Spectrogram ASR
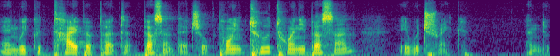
And we could type a percentage. So 0.2, 20%, it would shrink. Undo.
